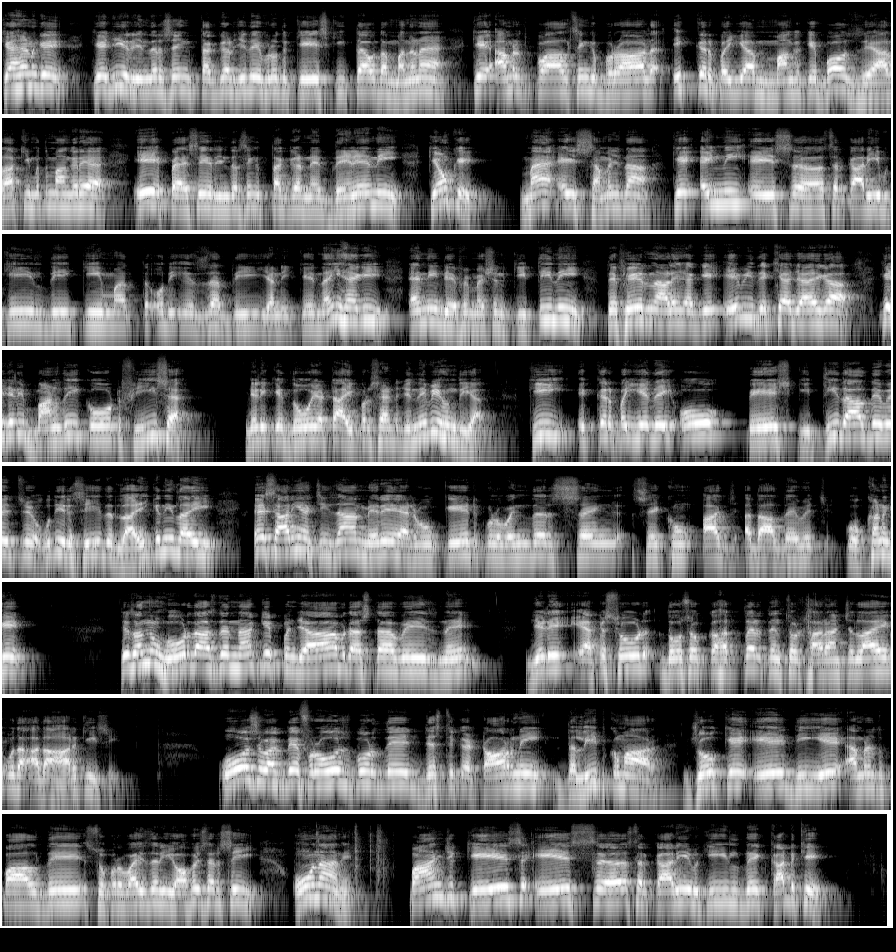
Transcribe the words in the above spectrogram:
ਕਹਿਣਗੇ ਕਿ ਜੀ ਰਜਿੰਦਰ ਸਿੰਘ ਤੱਗੜ ਜਿਹਦੇ ਵਿਰੁੱਧ ਕੇਸ ਕੀਤਾ, ਉਹਦਾ ਮੰਨਣਾ ਹੈ ਕਿ ਅੰਮ੍ਰਿਤਪਾਲ ਸਿੰਘ ਬਰਾੜ 1 ਰੁਪਈਆ ਮੰਗ ਕੇ ਬਹੁਤ ਜ਼ਿਆਦਾ ਕੀਮਤ ਮੰਗ ਰਿਹਾ ਹੈ। ਇਹ ਪੈਸੇ ਰਜਿੰਦਰ ਸਿੰਘ ਤੱਗੜ ਨੇ ਦੇਣੇ ਨਹੀਂ, ਕਿਉਂਕਿ ਮੈਂ ਇਹ ਸਮਝਦਾ ਕਿ ਇੰਨੀ ਇਸ ਸਰਕਾਰੀ ਵਕੀਲ ਦੀ ਕੀਮਤ, ਉਹਦੀ ਇੱਜ਼ਤ ਦੀ ਯਾਨੀ ਕਿ ਨਹੀਂ ਹੈਗੀ, ਇੰਨੀ ਡੈਫੇਮੇਸ਼ਨ ਕੀਤੀ ਨਹੀਂ, ਤੇ ਫਿਰ ਨਾਲੇ ਅੱਗੇ ਇਹ ਵੀ ਦੇਖਿਆ ਜਾਏਗਾ ਕਿ ਜਿਹੜੀ ਬਣਦੀ ਕੋਰਟ ਫੀਸ ਹੈ, ਜਿਹੜੀ ਕਿ 2 ਜਾਂ 2.5% ਜਿੰਨੀ ਵੀ ਹੁੰਦੀ ਆ, ਕੀ 1 ਰੁਪਈਏ ਦੇ ਉਹ ਪੇਸ਼ ਕੀਤੀ ਅਦਾਲਤ ਦੇ ਵਿੱਚ, ਉਹਦੀ ਰਸੀਦ ਲਾਈ ਕਿ ਨਹੀਂ ਲਾਈ ਇਹ ਸਾਰੀਆਂ ਚੀਜ਼ਾਂ ਮੇਰੇ ਐਡਵੋਕੇਟ ਕੁਲਵਿੰਦਰ ਸਿੰਘ ਸੇਖੋਂ ਅੱਜ ਅਦਾਲਤ ਦੇ ਵਿੱਚ ਕੋਖਣਗੇ ਤੇ ਤੁਹਾਨੂੰ ਹੋਰ ਦੱਸ ਦਿੰਦਾ ਕਿ ਪੰਜਾਬ ਦਸਤਾਵੇਜ਼ ਨੇ ਜਿਹੜੇ ਐਪੀਸੋਡ 271 318 ਚਲਾਏ ਉਹਦਾ ਆਧਾਰ ਕੀ ਸੀ? ਉਸ ਵਕਤ ਦੇ ਫਿਰੋਜ਼ਪੁਰ ਦੇ ਡਿਸਟ੍ਰਿਕਟ ਅਟਾਰਨੀ ਦਲੀਪ ਕੁਮਾਰ, ਜੋ ਕਿ ਏਡੀਏ ਅੰਮ੍ਰਿਤਪਾਲ ਦੇ ਸੁਪਰਵਾਈਜ਼ਰੀ ਆਫੀਸਰ ਸੀ, ਉਹਨਾਂ ਨੇ ਪੰਜ ਕੇਸ ਇਸ ਸਰਕਾਰੀ ਵਕੀਲ ਦੇ ਕੱਢ ਕੇ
